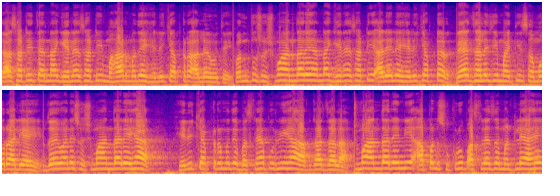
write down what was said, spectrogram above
त्यासाठी त्यांना घेण्यासाठी महाडमध्ये हेलिकॉप्टर आले होते. परंतु सुषमा अंधारे यांना घेण्यासाठी आलेले हेलिकॉप्टर क्रॅश झाल्याची माहिती समोर आली आहे. सुदैवाने सुषमा अंधारे ह्या हेलिकॉप्टरमध्ये बसण्यापूर्वी हा अपघात झाला. सुषमा अंधारेंनी आपण सुखरूप असल्याचं म्हटले आहे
